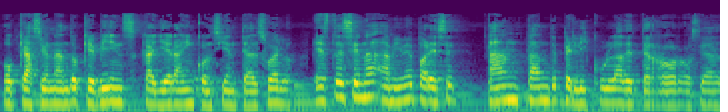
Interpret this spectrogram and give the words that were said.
ocasionando que Vince cayera inconsciente al suelo. Esta escena a mí me parece tan tan de película de terror, o sea,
